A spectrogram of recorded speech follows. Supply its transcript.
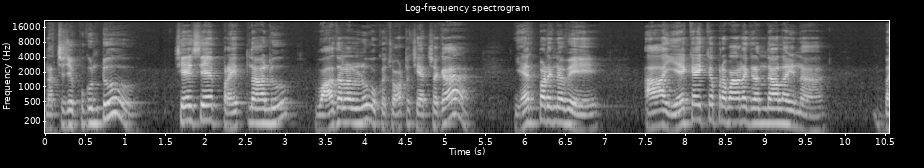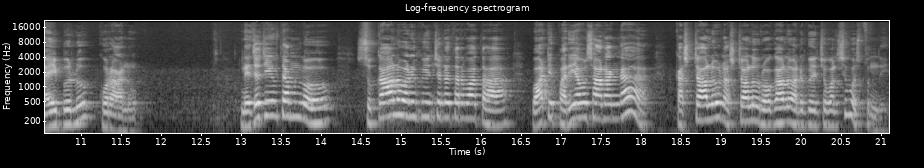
నచ్చజెప్పుకుంటూ చేసే ప్రయత్నాలు వాదనలను ఒకచోట చేర్చగా ఏర్పడినవే ఆ ఏకైక ప్రమాణ గ్రంథాలైన బైబిలు ఖురాను. నిజ జీవితంలో సుఖాలు అనిపించిన తర్వాత వాటి పర్యవసానంగా కష్టాలు నష్టాలు రోగాలు అనుభవించవలసి వస్తుంది.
